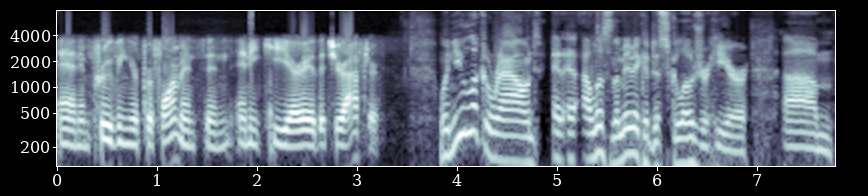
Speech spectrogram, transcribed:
and improving your performance in any key area that you're after when you look around, and, and uh, listen, let me make a disclosure here. Um,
